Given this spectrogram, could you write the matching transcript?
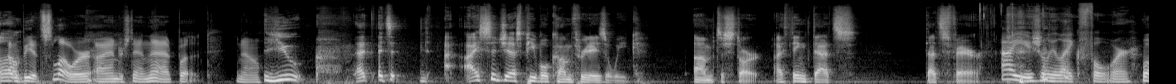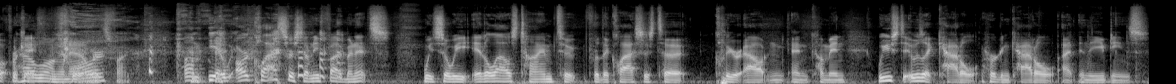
Um, albeit slower. I understand that, but you know, You, it's. I- I suggest people come three days a week um, to start. I think that's that's fair. I usually like four. Well, For how long? An cool, hour? That's fine. Um, yeah, our classes are seventy five minutes. We so we it allows time to for the classes to clear out and, and come in. We used to it was like cattle herding cattle at, in the evenings.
